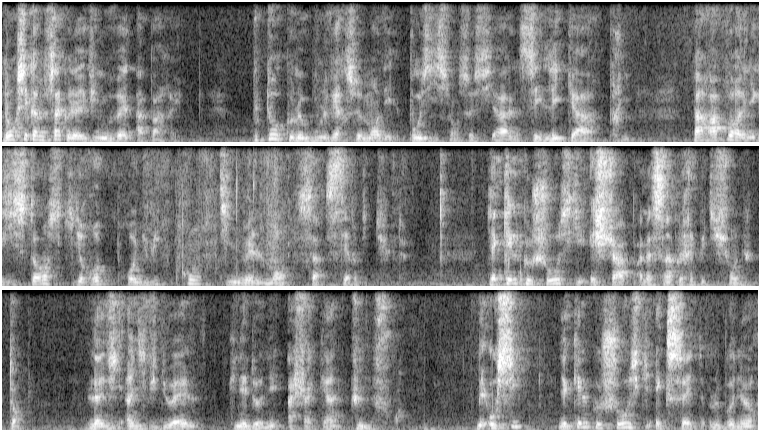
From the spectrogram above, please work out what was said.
Donc c'est comme ça que la vie nouvelle apparaît. Plutôt que le bouleversement des positions sociales, c'est l'écart pris par rapport à une existence qui reproduit continuellement sa servitude. Il y a quelque chose qui échappe à la simple répétition du temps, la vie individuelle qui n'est donnée à chacun qu'une fois. Mais aussi, il y a quelque chose qui excède le bonheur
